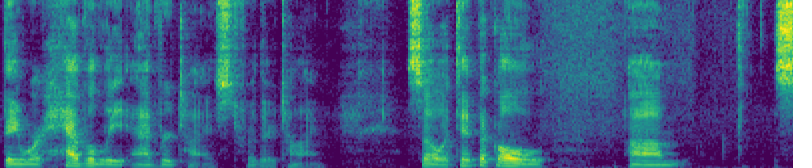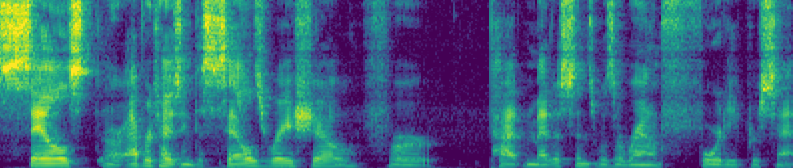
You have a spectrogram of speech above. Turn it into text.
they were heavily advertised for their time. So a typical um, sales or advertising to sales ratio for patent medicines was around 40%.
